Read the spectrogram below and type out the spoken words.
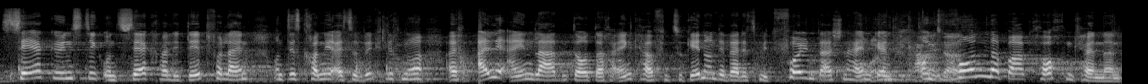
sehr günstig und sehr qualitätvoll ein. Und das kann ich also wirklich nur euch alle einladen, dort auch einkaufen zu gehen. Und ihr werdet jetzt mit vollen Taschen heimgehen und wunderbar kochen können,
